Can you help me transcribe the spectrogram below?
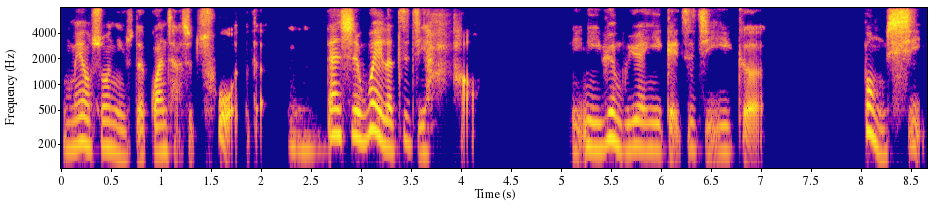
我没有说你的观察是错的，嗯，但是为了自己好，你你愿不愿意给自己一个缝隙，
